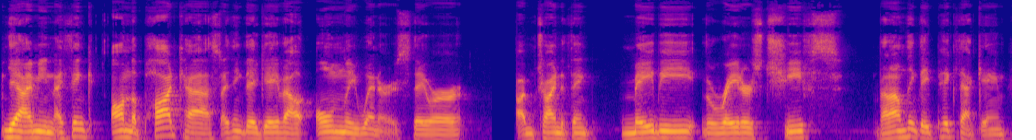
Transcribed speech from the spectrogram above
Yeah, I mean, I think on the podcast, I think they gave out only winners. They were, I'm trying to think, maybe the Raiders Chiefs, but I don't think they picked that game.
